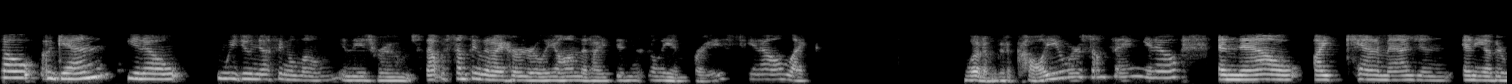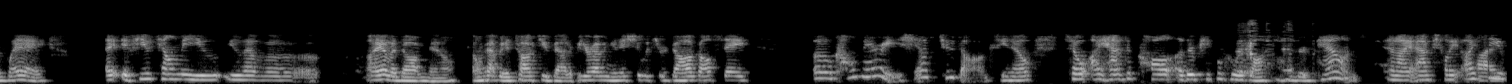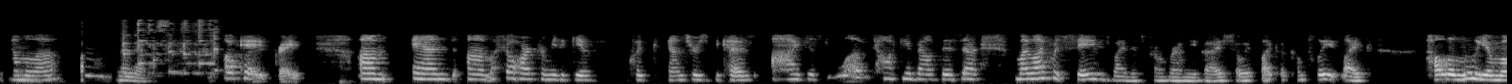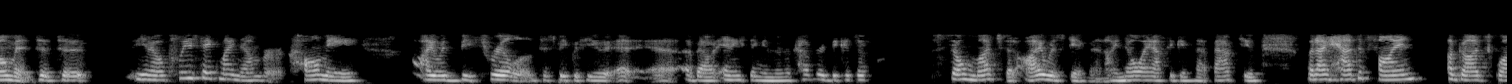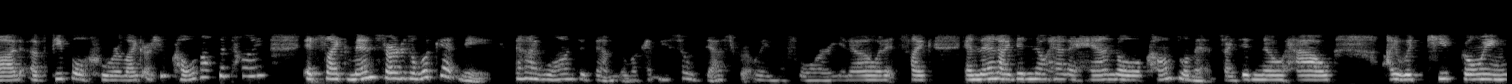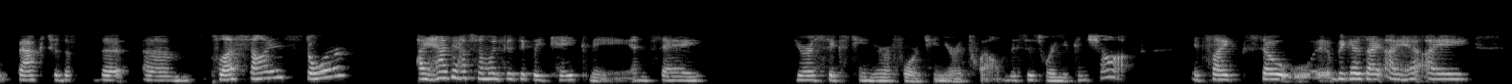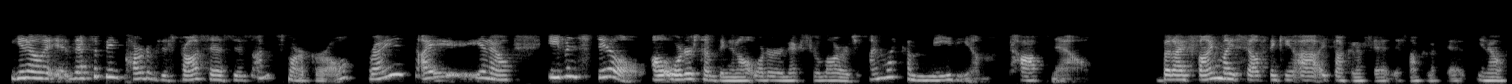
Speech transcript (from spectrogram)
So again, you know, we do nothing alone in these rooms. That was something that I heard early on that I didn't really embrace, you know, like what I'm going to call you or something, you know, and now I can't imagine any other way if you tell me you you have a I have a dog now, so I'm happy to talk to you about it. But you're having an issue with your dog, I'll say, oh, call Mary. She has two dogs, you know. So I had to call other people who had lost 100 pounds, and I actually I see you, Pamela. Okay, great. Um, and um, so hard for me to give quick answers because I just love talking about this. Uh, my life was saved by this program, you guys. So it's like a complete like hallelujah moment to, to, you know, please take my number, call me. I would be thrilled to speak with you uh, uh, about anything in the recovery because of so much that I was given. I know I have to give that back to you, but I had to find a God squad of people who were like, are you cold all the time? It's like men started to look at me and I wanted them to look at me so desperately before, you know, and it's like, and then I didn't know how to handle compliments. I didn't know how I would keep going back to the, the, um, plus size store. I had to have someone physically take me and say, you're a 16, you're a 14, you're a 12. This is where you can shop. It's like, so, because I, I, I, you know, that's a big part of this process is I'm a smart girl, right? I, you know, even still, I'll order something and I'll order an extra large. I'm like a medium top now, but I find myself thinking, ah, it's not going to fit. It's not going to fit, you know?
